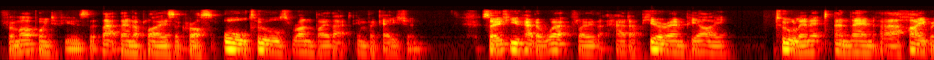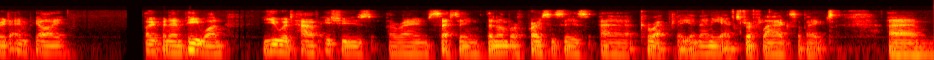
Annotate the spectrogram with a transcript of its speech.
from our point of view, is that that then applies across all tools run by that invocation. So if you had a workflow that had a pure MPI tool in it and then a hybrid MPI OpenMP one, you would have issues around setting the number of processes uh, correctly and any extra flags about um,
